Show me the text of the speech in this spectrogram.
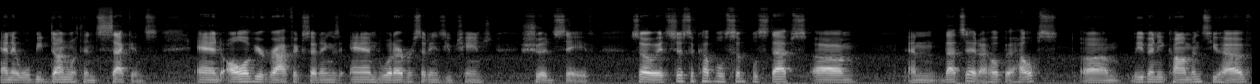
and it will be done within seconds. And all of your graphic settings and whatever settings you've changed should save. So it's just a couple simple steps, um, and that's it. I hope it helps. Um, leave any comments you have,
